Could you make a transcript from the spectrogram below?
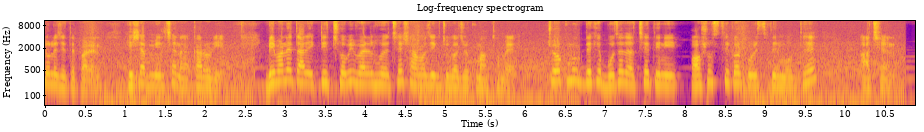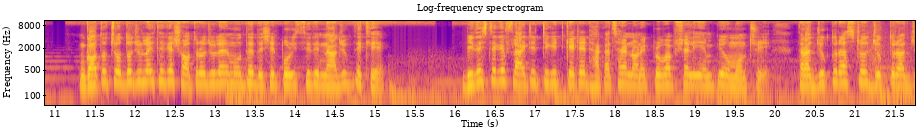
চলে যেতে পারেন, হিসাব মিলছে না কারোরই। বিমানে তার একটি ছবি ভাইরাল হয়েছে সামাজিক যোগাযোগ মাধ্যমে। চোখ মুখ দেখে বোঝা যাচ্ছে তিনি অস্বস্তিকর পরিস্থিতির মধ্যে আছেন। গত চোদ্দ জুলাই থেকে সতেরো জুলাইয়ের মধ্যে দেশের পরিস্থিতি নাজুক দেখে বিদেশ থেকে ফ্লাইটের টিকিট কেটে ঢাকা ছাড়েন অনেক প্রভাবশালী এমপি ও মন্ত্রী। তারা যুক্তরাষ্ট্র, যুক্তরাজ্য,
